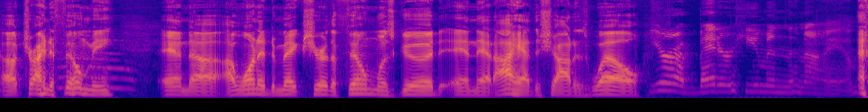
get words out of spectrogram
uh, trying to film me, and uh, I wanted to make sure the film was good and that I had the shot as well. You're a better human than I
